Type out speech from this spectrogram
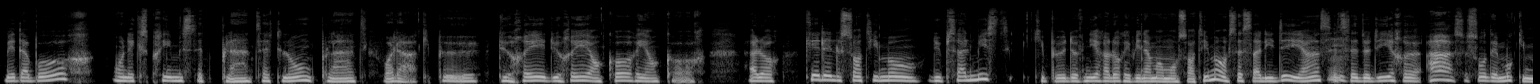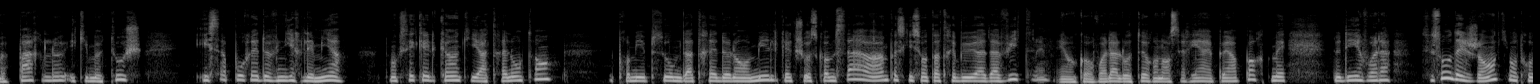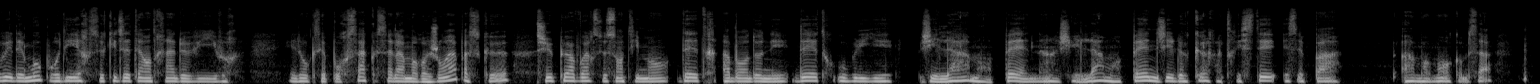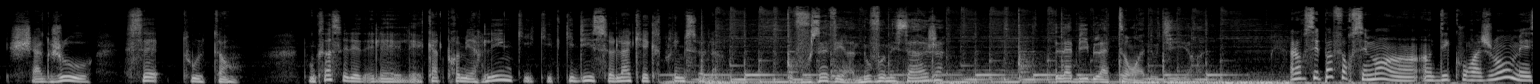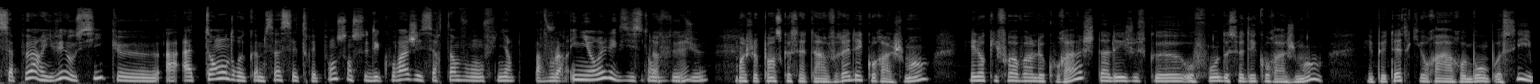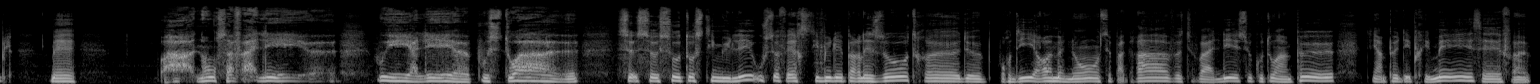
mais d'abord, on exprime cette plainte, cette longue plainte, voilà, qui peut durer, durer encore et encore. Alors, quel est le sentiment du psalmiste? Qui peut devenir alors évidemment mon sentiment. C'est ça l'idée, hein, c'est mm. de dire euh, ah, ce sont des mots qui me parlent et qui me touchent, et ça pourrait devenir les miens. Donc c'est quelqu'un qui a très longtemps. Le premier psaume daterait de l'an 1000, quelque chose comme ça, hein, parce qu'ils sont attribués à David. Et encore, voilà, l'auteur, on n'en sait rien, et peu importe, mais de dire, voilà, ce sont des gens qui ont trouvé des mots pour dire ce qu'ils étaient en train de vivre. Et donc c'est pour ça que cela me rejoint, parce que je peux avoir ce sentiment d'être abandonné, d'être oublié. J'ai l'âme en peine, hein, j'ai l'âme en peine, j'ai le cœur attristé, et c'est pas un moment comme ça chaque jour, c'est tout le temps. Donc ça, c'est les, quatre premières lignes qui, qui disent cela, qui expriment cela. Vous avez un nouveau message? La Bible attend à nous dire. Alors c'est pas forcément un, découragement, mais ça peut arriver aussi que à attendre comme ça cette réponse, on se décourage et certains vont finir par vouloir ignorer l'existence de Dieu. Moi, je pense que c'est un vrai découragement, et donc il faut avoir le courage d'aller jusqu'au fond de ce découragement, et peut-être qu'il y aura un rebond possible, mais ah non, ça va aller. Euh, oui, allez, euh, pousse-toi. Euh, s'auto-stimuler ou se faire stimuler par les autres de, pour dire oh mais non, c'est pas grave, tu vas aller, secoue-toi un peu, tu es un peu déprimé. C'est enfin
